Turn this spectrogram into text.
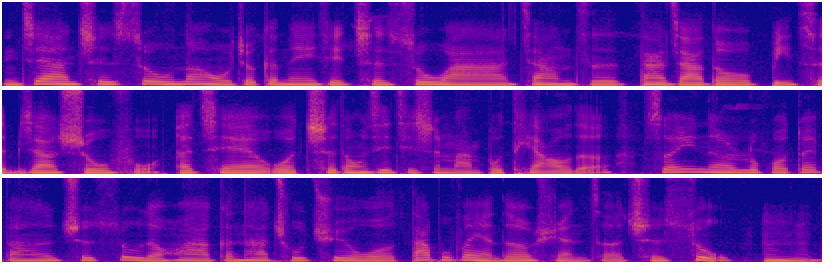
你既然吃素，那我就跟你一起吃素啊，这样子大家都彼此比较舒服。而且我吃东西其实蛮不挑的，所以呢，如果对方是吃素的话，跟他出去，我大部分也都选择吃素。嗯，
